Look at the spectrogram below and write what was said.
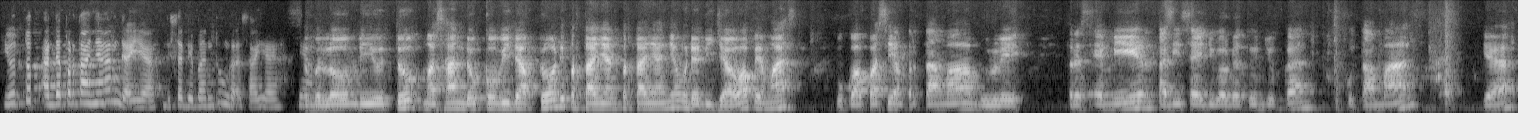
YouTube ada pertanyaan nggak ya? Bisa dibantu nggak saya? Sebelum di YouTube, Mas Handoko Widakto di pertanyaan-pertanyaannya udah dijawab ya Mas. Buku apa sih yang pertama? Bule Terus Emir, tadi saya juga udah tunjukkan buku taman, ya.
